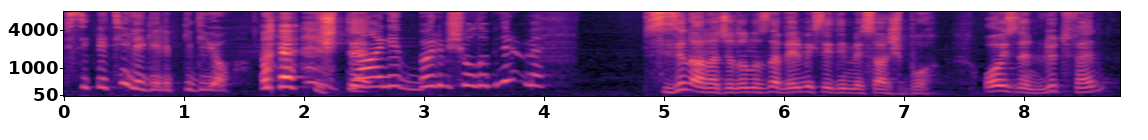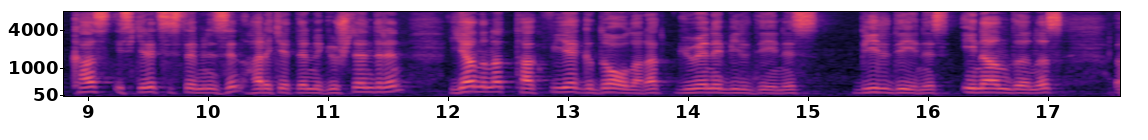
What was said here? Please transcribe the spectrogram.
bisikletiyle gelip gidiyor. İşte- yani böyle bir şey olabilir mi? Sizin aracılığınızda vermek istediğim mesaj bu. O yüzden lütfen kas iskelet sisteminizin hareketlerini güçlendirin. Yanına takviye gıda olarak güvenebildiğiniz, bildiğiniz, inandığınız e,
